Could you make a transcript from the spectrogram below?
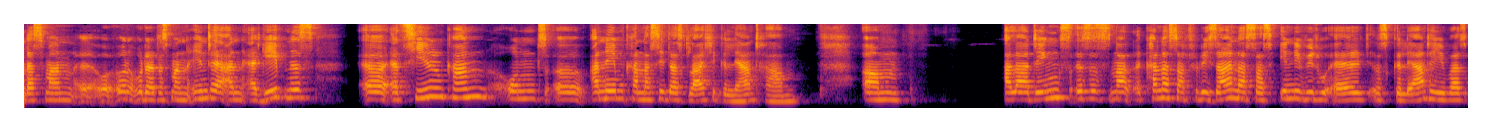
dass man äh, oder dass man hinterher ein Ergebnis äh, erzielen kann und äh, annehmen kann, dass sie das Gleiche gelernt haben. Ähm, Allerdings ist es, kann das natürlich sein, dass das individuell, das Gelernte jeweils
